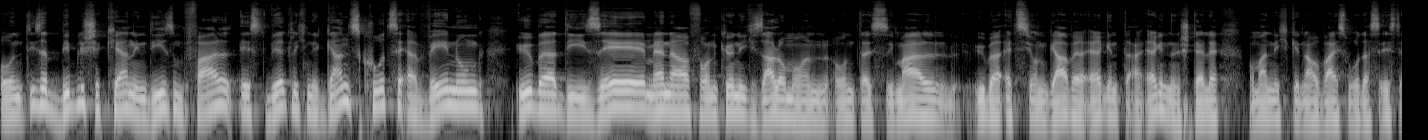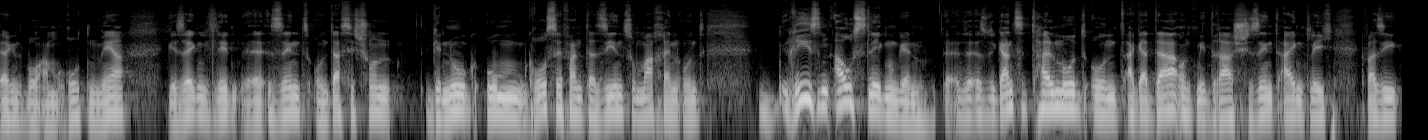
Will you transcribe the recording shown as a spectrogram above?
Und dieser biblische Kern in diesem Fall ist wirklich eine ganz kurze Erwähnung über die Seemänner von König Salomon und dass sie mal über Etzion Gaber irgend- an irgendeiner Stelle, wo man nicht genau weiß, wo das ist, irgendwo am Roten Meer gesegnet äh, sind. Und das ist schon genug, um große Fantasien zu machen und Riesenauslegungen. Also die ganze Talmud und Agadah und Midrash sind eigentlich quasi,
